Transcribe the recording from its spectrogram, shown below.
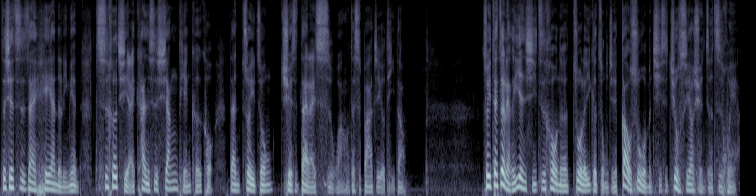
这些是在黑暗的里面，吃喝起来看似香甜可口，但最终却是带来死亡。在十八节有提到。所以在这两个宴席之后呢，做了一个总结，告诉我们，其实就是要选择智慧啊，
